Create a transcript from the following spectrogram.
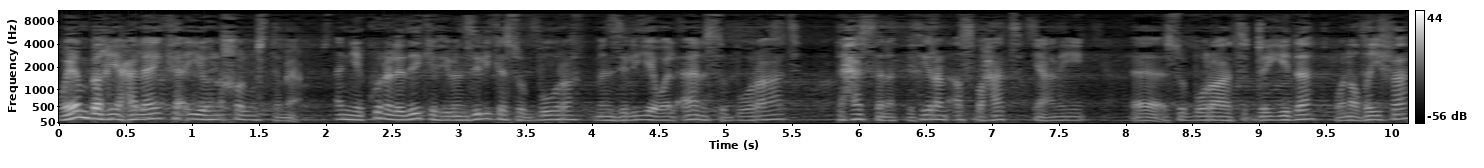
وينبغي عليك أيها الأخ المستمع أن يكون لديك في منزلك سبورة منزلية والآن السبورات تحسنت كثيرا أصبحت يعني آه، سبورات جيدة ونظيفة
